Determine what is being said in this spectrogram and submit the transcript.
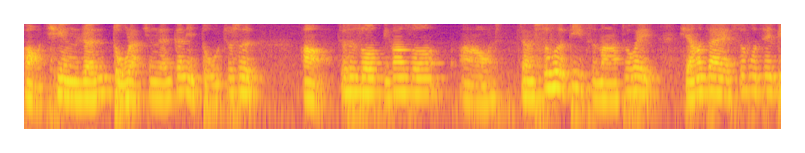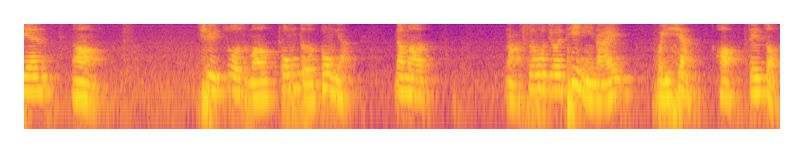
哦，请人读了，请人跟你读，就是，啊，就是说，比方说，啊，讲师傅的弟子嘛，就会想要在师傅这边啊，去做什么功德供养，那么，那师傅就会替你来回向，哈，这种，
